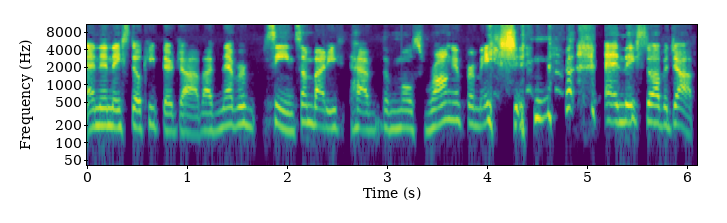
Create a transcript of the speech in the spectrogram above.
and then they still keep their job. I've never seen somebody have the most wrong information and they still have a job.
